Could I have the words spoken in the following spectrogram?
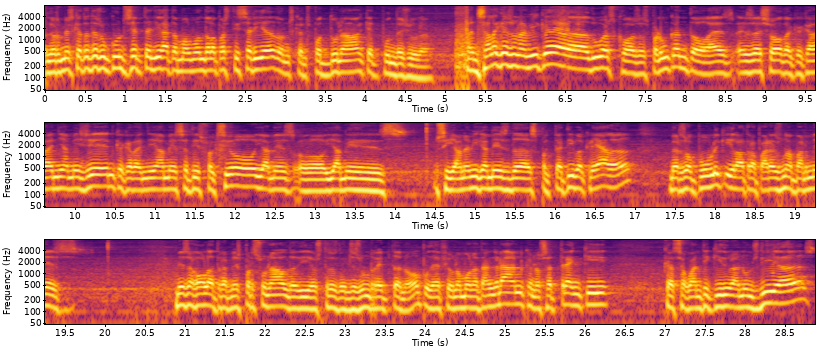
Llavors, més que tot és un concepte lligat amb el món de la pastisseria doncs, que ens pot donar aquest punt d'ajuda. Em sembla que és una mica dues coses. Per un cantó és, és això de que cada any hi ha més gent, que cada any hi ha més satisfacció, hi ha més, o hi ha més, o sigui, hi ha una mica més d'expectativa creada vers el públic i l'altra part és una part més, més agòlatra, més personal, de dir, ostres, doncs és un repte, no? Poder fer una mona tan gran, que no se't trenqui, que s'aguanti aquí durant uns dies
